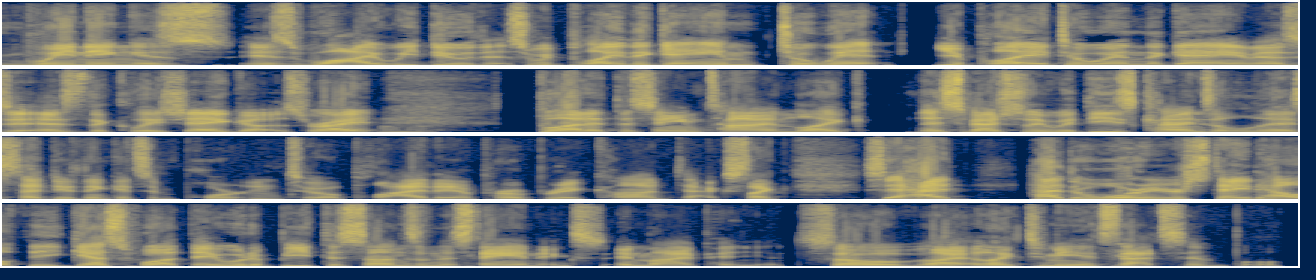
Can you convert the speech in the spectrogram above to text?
Winning is is why we do this. We play the game to win. You play to win the game as as the cliche goes right? Mm-hmm. but at the same time like especially with these kinds of lists i do think it's important to apply the appropriate context. Like had had the warriors stayed healthy guess what? They would have beat the suns in the standings in my opinion. So like, like to me it's that simple.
